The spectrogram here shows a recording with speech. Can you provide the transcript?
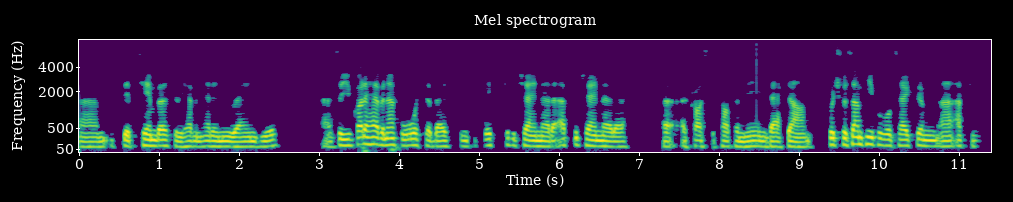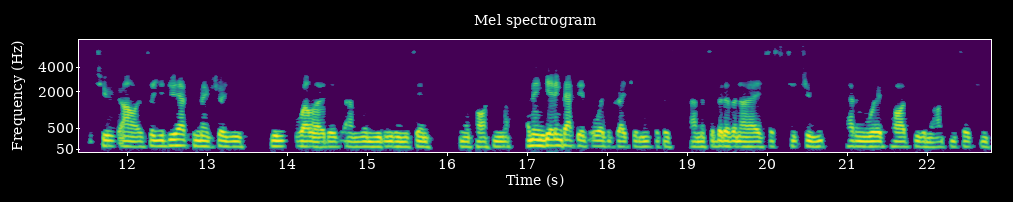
Um, September, so we haven't had any rains yet. Uh, so you've got to have enough water basically to get to the chain ladder, up the chain ladder, uh, across the top and then back down, which for some people will take them uh, up to two hours. So you do have to make sure you, you're well loaded um, when you're leaving the tent in the parking lot. And then getting back there is always a great relief because um, it's a bit of an oasis to, to having worked hard through the mountain section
